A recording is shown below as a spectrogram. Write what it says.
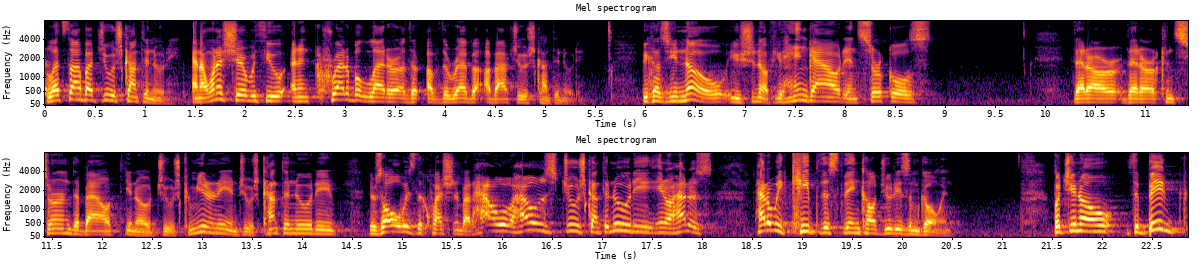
Let's talk about Jewish continuity. And I want to share with you an incredible letter of the, of the Rebbe about Jewish continuity. Because you know, you should know, if you hang out in circles that are, that are concerned about you know, Jewish community and Jewish continuity, there's always the question about how, how is Jewish continuity, you know, how, does, how do we keep this thing called Judaism going? But you know, the big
